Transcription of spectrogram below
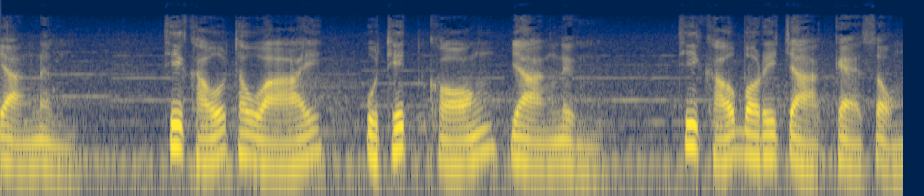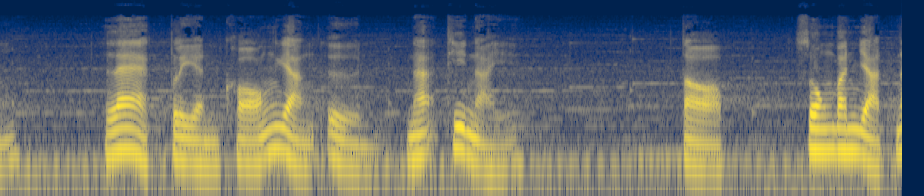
อย่างหนึ่ง ที่เขาถวายอุทิศของอย่างหนึ่ง ที่เขาบริจาคแก่สงฆ์แลกเปลี่ยนของอย่างอื่น ณที่ไหน ตอบ ทรงบัญญัติณ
